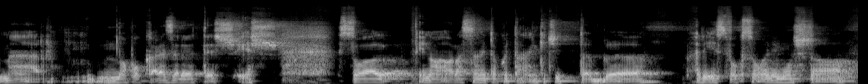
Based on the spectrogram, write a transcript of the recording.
már napokkal ezelőtt, és, és szóval én arra számítok, hogy talán kicsit több rész fog szólni most a,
